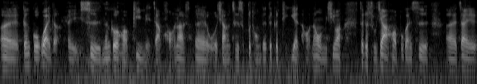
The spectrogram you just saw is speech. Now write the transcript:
呃，跟国外的诶是能够哈媲美这样哈。那呃，我想这个是不同的这个体验哈。那我们希望这个暑假哈，不管是呃在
